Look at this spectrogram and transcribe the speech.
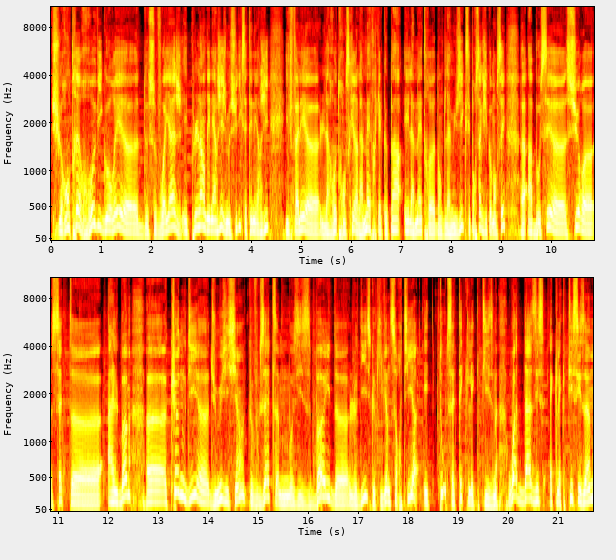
Je suis rentré revigoré euh, de ce voyage et plein d'énergie. Je me suis dit que cette énergie, il fallait la retranscrire, la mettre quelque part et la mettre dans de la musique. C'est pour ça que j'ai commencé à bosser sur cet album. Que nous dit du musicien que vous êtes, Moses Boyd, euh, le disque qui vient de sortir et tout cet éclectisme What does this eclecticism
